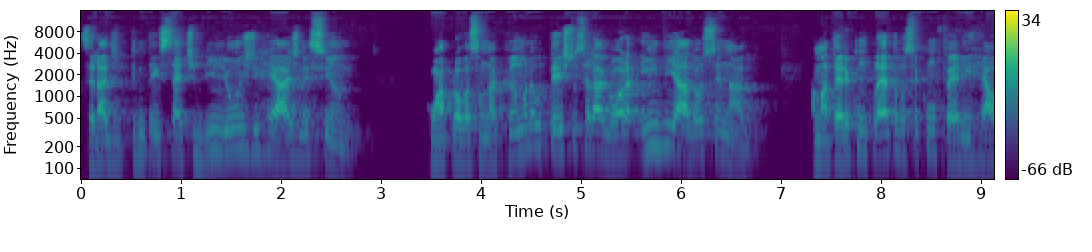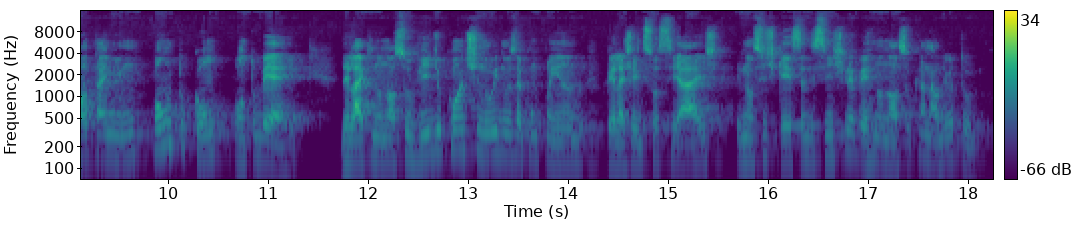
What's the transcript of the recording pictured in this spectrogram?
será de 37 bilhões de reais nesse ano. Com a aprovação na Câmara, o texto será agora enviado ao Senado. A matéria completa você confere em realtime1.com.br. Dê like no nosso vídeo, continue nos acompanhando pelas redes sociais e não se esqueça de se inscrever no nosso canal do YouTube.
